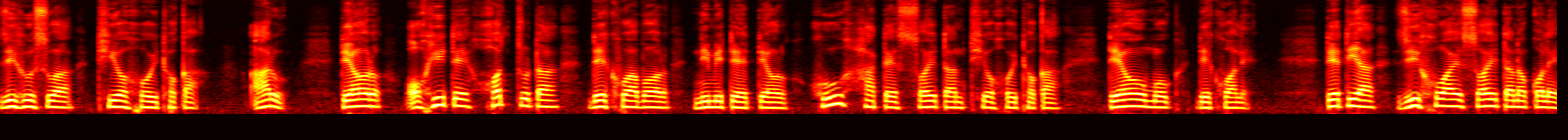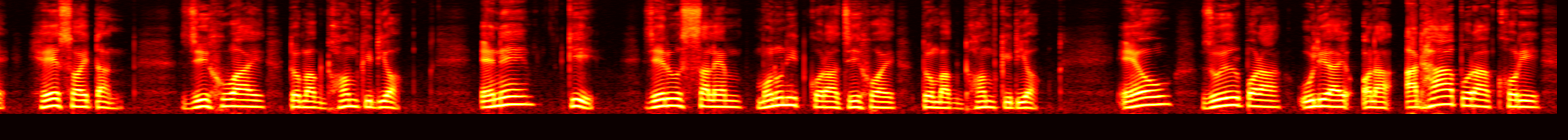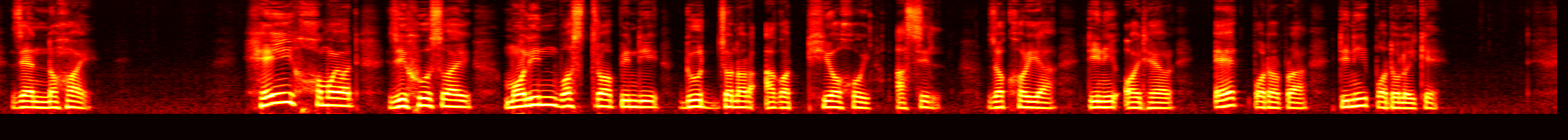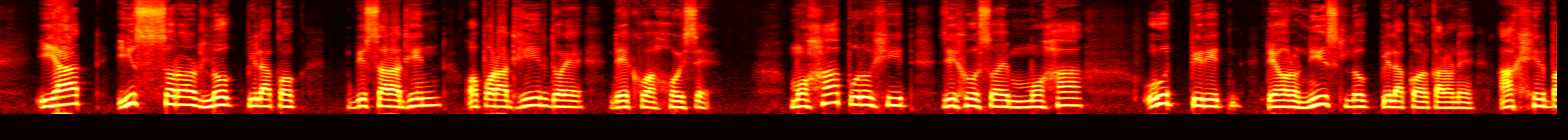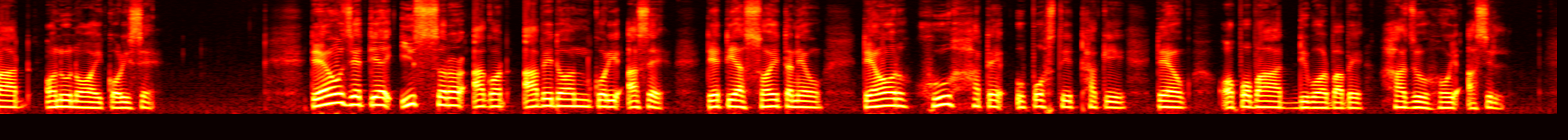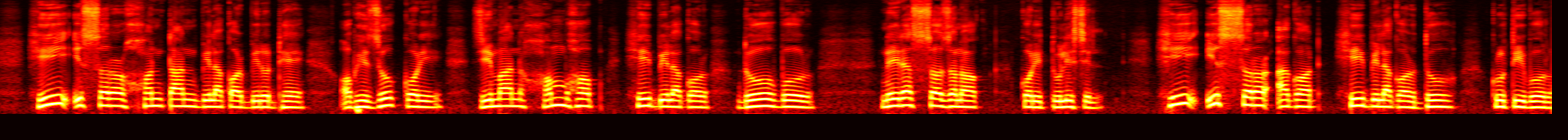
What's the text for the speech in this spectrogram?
যীশুচোৱা থিয় হৈ থকা আৰু তেওঁৰ অহিতে শত্ৰুতা দেখুৱাবৰ নিমিত্তে তেওঁৰ সোঁহাতে ছয়তান থিয় হৈ থকা তেওঁ মোক দেখুৱালে। তেতিয়া যীশুৱাই ছয়তানক ক'লে হে ছয়তান যীশুৱাই তোমাক ধমকি দিয়ক। এনে কি জেৰুচালেম মনোনীত কৰা যীশুৱাই তোমাক ধমকি দিয়ক? এওঁ জুইৰ পৰা উলিয়াই অনা আধা পোৰা খৰি যেন নহয়। সেই সময়ত যীশুচুৱাই মলিন বস্ত্ৰ পিন্ধি দুজনৰ আগত থিয় হৈ আছিল। জখৰীয়া তিনি অধ্যায়ৰ এক পদৰ পৰা তিনি পদলৈকে। ইয়াত ঈশ্বৰৰ লোকবিলাকক বিচাৰাধীন অপৰাধীৰ দৰে দেখুওৱা হৈছে। মহাপুৰোহিত যীশুচুৱাই মহা উৎপীড়িত তেওঁৰ নিজ লোকবিলাকৰ কাৰণে আশীৰ্বাদ অনুনয় কৰিছে। তেওঁ যেতিয়া ঈশ্বৰৰ আগত আবেদন কৰি আছে তেতিয়া ছয়তানেও তেওঁৰ সোঁহাতে উপস্থিত থাকি তেওঁক অপবাদ দিবৰ বাবে সাজু হৈ আছিল। সি ঈশ্বৰৰ সন্তানবিলাকৰ বিৰুদ্ধে অভিযোগ কৰি যিমান সম্ভৱ সেইবিলাকৰ দোষবোৰ নৈৰাশ্যজনক কৰি তুলিছিল। সি ঈশ্বৰৰ আগত সেইবিলাকৰ দোষ ক্ৰুটিবোৰ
